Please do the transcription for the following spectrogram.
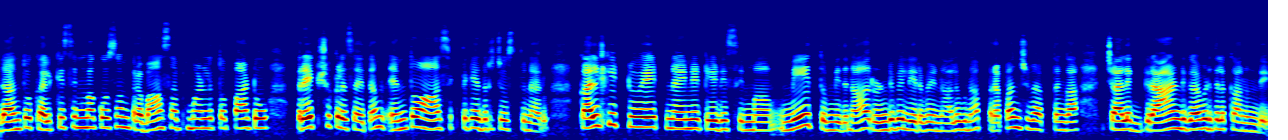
దాంతో కల్కి సినిమా కోసం ప్రభాస్ అభిమానులతో పాటు ప్రేక్షకులు సైతం ఎంతో ఆసక్తిగా ఎదురు చూస్తున్నారు కల్కి two eight nine eight AD సినిమా మే తొమ్మిదిన రెండు వేల ఇరవై నాలుగున ప్రపంచవ్యాప్తంగా చాలా గ్రాండ్గా విడుదల కానుంది.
